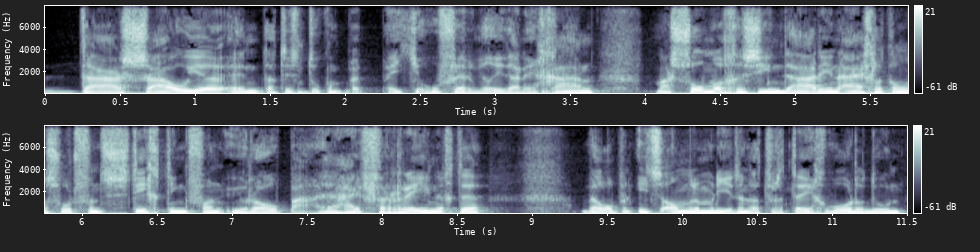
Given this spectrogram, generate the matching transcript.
daar zou je, en dat is natuurlijk een beetje hoe ver wil je daarin gaan. Maar sommigen zien daarin eigenlijk al een soort van stichting van Europa. Hij verenigde, wel op een iets andere manier dan dat we het tegenwoordig doen.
